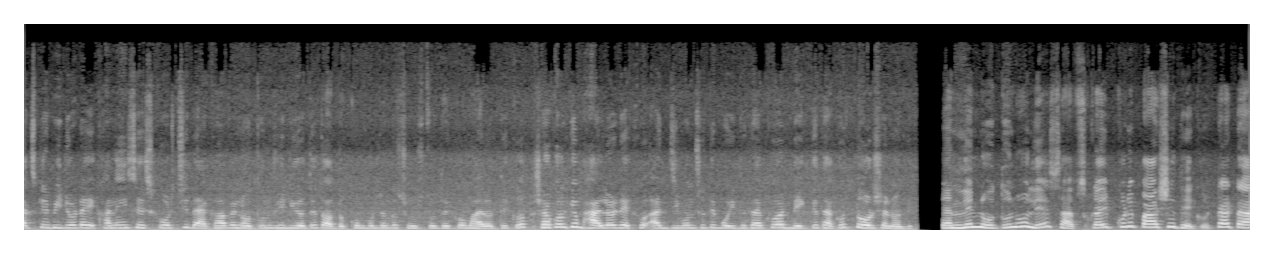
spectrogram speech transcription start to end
আজকের ভিডিওটা এখানেই শেষ করছি। দেখা হবে নতুন ভিডিওতে। ততক্ষণ পর্যন্ত সুস্থ থেকো, ভালো থেকো। সকলকে ভালো রেখো আর জীবন সাথে বইতে থাকো আর দেখতে থাকো তোরসা নদী। চ্যানেলে নতুন হলে সাবস্ক্রাইব করে পাশে থেকো। টাটা!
